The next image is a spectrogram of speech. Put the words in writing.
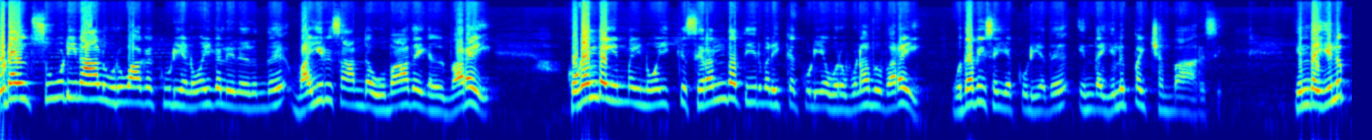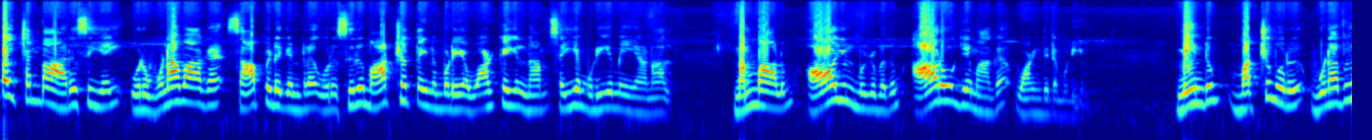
உடல் சூடினால் உருவாகக்கூடிய நோய்களிலிருந்து வயிறு சார்ந்த உபாதைகள் வரை குழந்தையின்மை நோய்க்கு சிறந்த தீர்வளிக்கக்கூடிய ஒரு உணவு வரை உதவி செய்யக்கூடியது இந்த இலுப்பை சம்பா அரிசி. இந்த இலுப்பை சம்பா அரிசியை ஒரு உணவாக சாப்பிடுகின்ற ஒரு சிறு மாற்றத்தை நம்முடைய வாழ்க்கையில் நாம் செய்ய முடியுமேயானால் நம்மாலும் ஆயுள் முழுவதும் ஆரோக்கியமாக வாழ்ந்திட முடியும். மீண்டும் மற்றும் ஒரு உணவு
